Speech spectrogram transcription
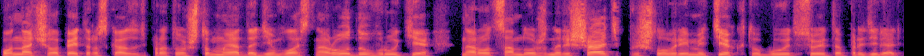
он начал опять рассказывать про то, что мы отдадим власть народу в руки, народ сам должен решать, пришло время тех, кто будет все это определять.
